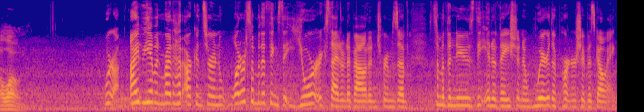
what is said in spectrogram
alone. Where IBM and Red Hat are concerned, what are some of the things that you're excited about in terms of some of the news, the innovation, and where the partnership is going?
